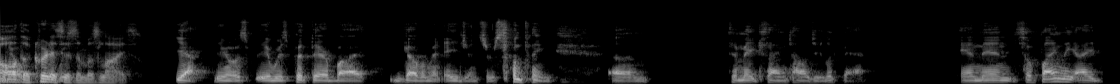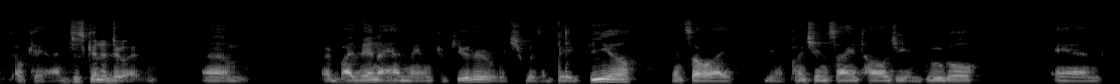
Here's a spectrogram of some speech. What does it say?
all know, the criticism was, was, lies. Yeah, you know, it was, it was, put there by government agents or something um, to make Scientology look bad. And then, so finally, I okay, I'm just going to do it. Um, by then, I had my own computer, which was a big deal, and so I you know, punch in Scientology in Google, and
